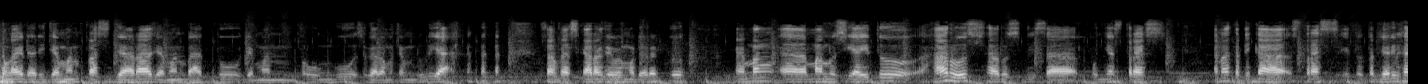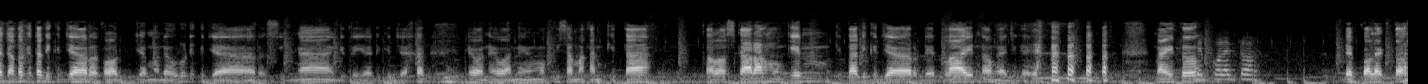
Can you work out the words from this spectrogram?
mulai dari zaman prasejarah, zaman batu, zaman perunggu segala macam dulu ya. Sampai sekarang zaman modern tuh memang eh, manusia itu harus harus bisa punya stres karena ketika stres itu terjadi misalnya contoh kita dikejar kalau zaman dahulu dikejar singa gitu ya dikejar hewan-hewan yang bisa makan kita kalau sekarang mungkin kita dikejar deadline tau nggak juga ya? Nah itu debt collector. Debt collector.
